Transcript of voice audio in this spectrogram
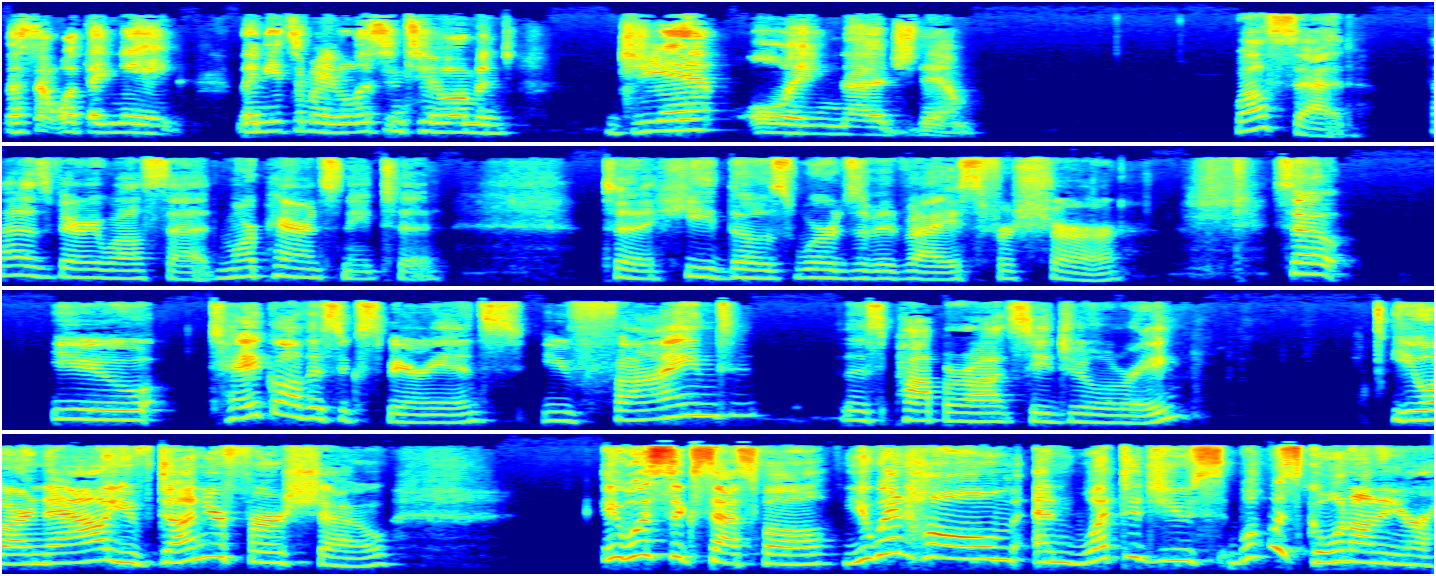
That's not what they need. They need somebody to listen to them and gently nudge them. Well said. That is very well said. More parents need to to heed those words of advice for sure. So you take all this experience, you find this paparazzi jewelry. You are now you've done your first show. It was successful. You went home and what did you what was going on in your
